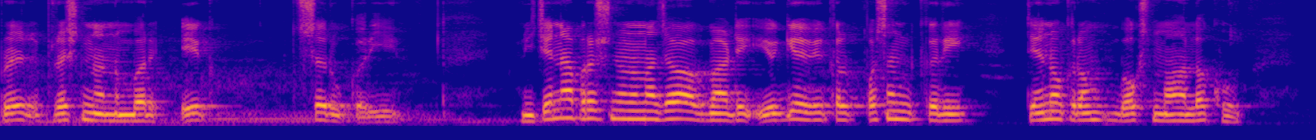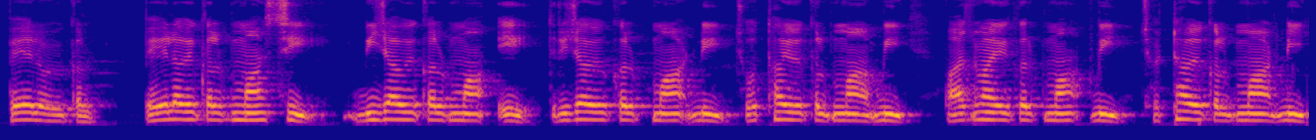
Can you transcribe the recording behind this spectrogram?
પ્ર- પ્રશ્ન નંબર એક શરૂ કરીએ. નીચેના પ્રશ્નોના જવાબ માટે યોગ્ય વિકલ્પ પસંદ કરી તેનો ક્રમ બોક્સમાં લખો. પહેલો વિકલ્પ પહેલા વિકલ્પમાં સી, બીજા વિકલ્પમાં એ, ત્રીજા વિકલ્પમાં ડી, ચોથા વિકલ્પમાં બી, પાંચમા વિકલ્પમાં બી, છઠ્ઠા વિકલ્પમાં ડી,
